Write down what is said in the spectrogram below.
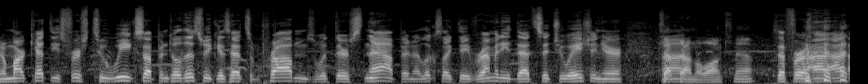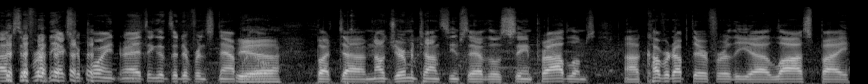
know, Marquette these first two weeks up until this week has had some problems with their snap, and it looks like they've remedied that situation here. Except uh, on the long snap. Except for uh, except for on the extra point, right? I think that's a different snap. Yeah. Though. But um, now Germantown seems to have those same problems. Uh, covered up there for the uh, loss by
